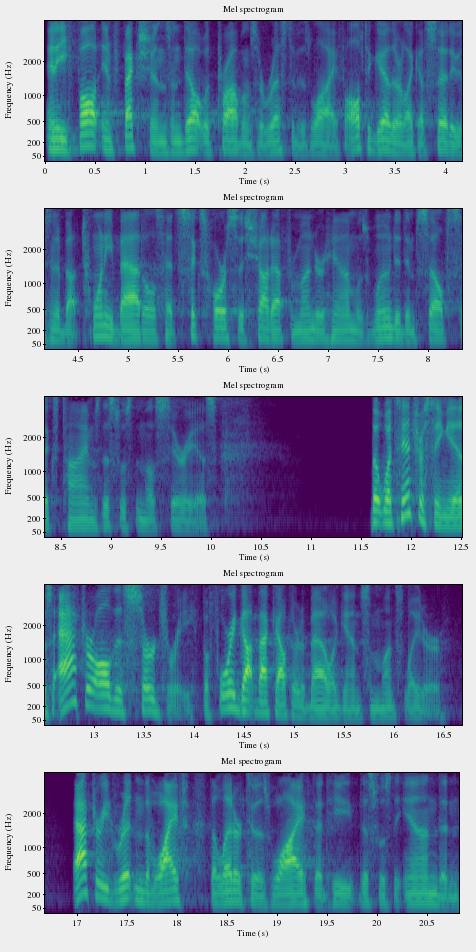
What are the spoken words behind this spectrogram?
And he fought infections and dealt with problems the rest of his life. Altogether, like I said, he was in about 20 battles, had six horses shot out from under him, was wounded himself six times. This was the most serious. But what's interesting is, after all this surgery, before he got back out there to battle again some months later, after he'd written the wife, the letter to his wife that he, this was the end and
